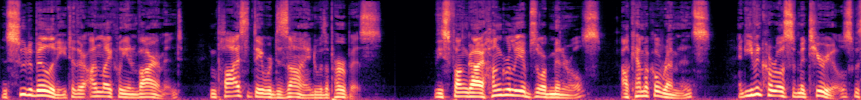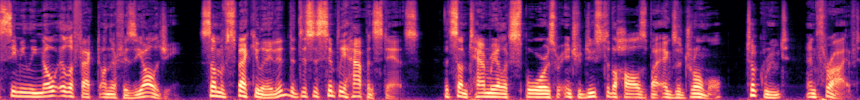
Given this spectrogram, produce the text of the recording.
and suitability to their unlikely environment implies that they were designed with a purpose. These fungi hungrily absorb minerals, alchemical remnants, and even corrosive materials with seemingly no ill effect on their physiology. Some have speculated that this is simply happenstance, that some Tamrielic spores were introduced to the halls by Exodromal, took root, and thrived.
